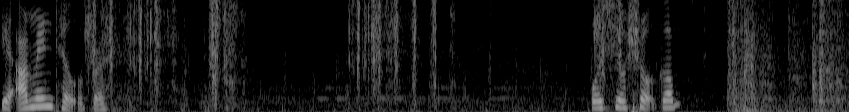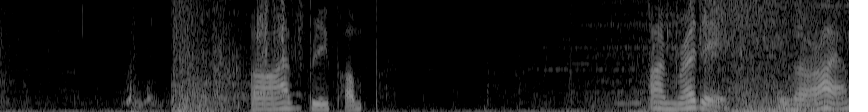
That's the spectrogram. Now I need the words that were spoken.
Yeah, I'm in Tilted bro. What's your shotgun? Oh, I have a blue pump. I'm ready. There I am.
